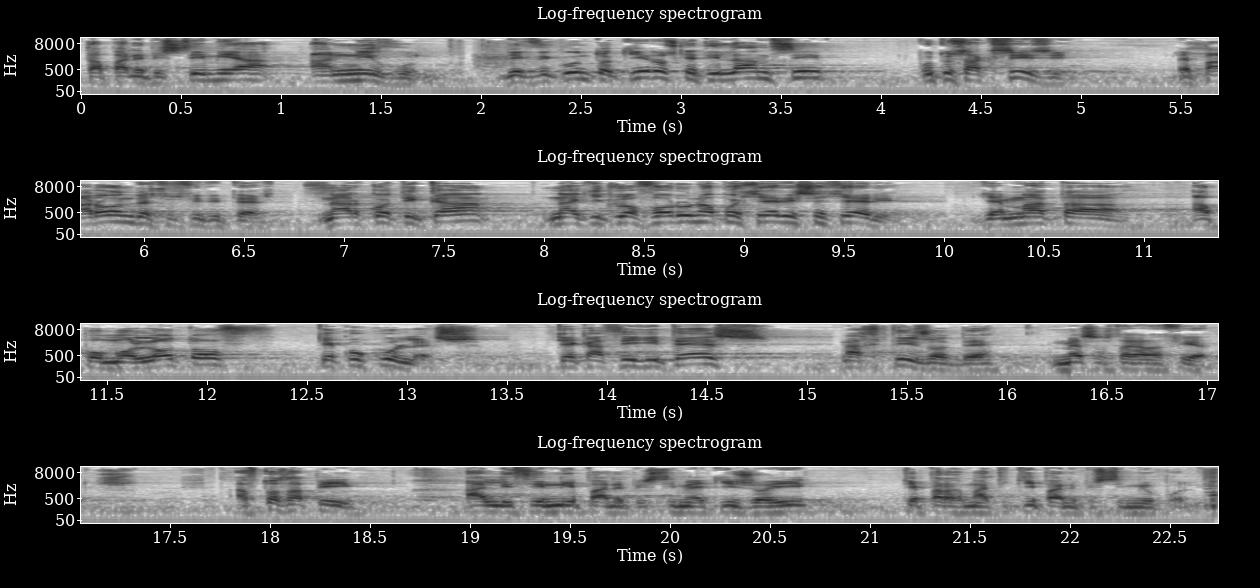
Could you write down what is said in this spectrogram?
τα πανεπιστήμια ανοίγουν. Διεκδικούν το κύρος και τη λάμψη που τους αξίζει. Με παρόντες τους φοιτητές. Ναρκωτικά να κυκλοφορούν από χέρι σε χέρι. Γεμάτα από μολότοφ και κουκούλες. Και καθηγητές να χτίζονται μέσα στα γραφεία τους. Αυτό θα πει αληθινή πανεπιστημιακή ζωή και πραγματική πανεπιστημίου πολιτική.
